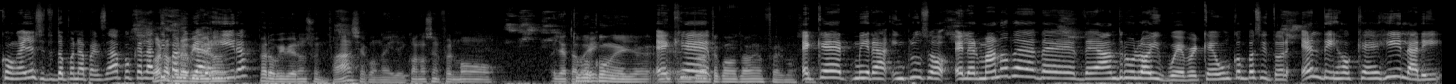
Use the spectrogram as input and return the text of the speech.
con ellos, si tú te pones a pensar, porque la bueno, tipa vivía vivieron, de gira. pero vivieron su infancia con ella y cuando se enfermó, ella estaba Estuvo ahí. con ella Es eh, que- durante cuando estaban enfermos. sí. Es que, mira, incluso el hermano de, de, de Andrew Lloyd Webber, que es un compositor, él dijo que Hillary,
